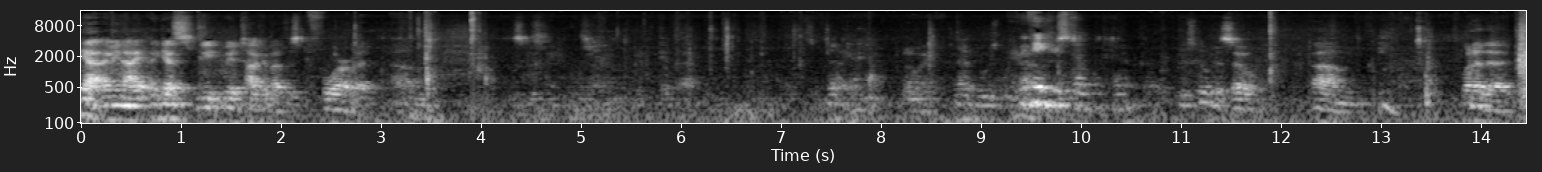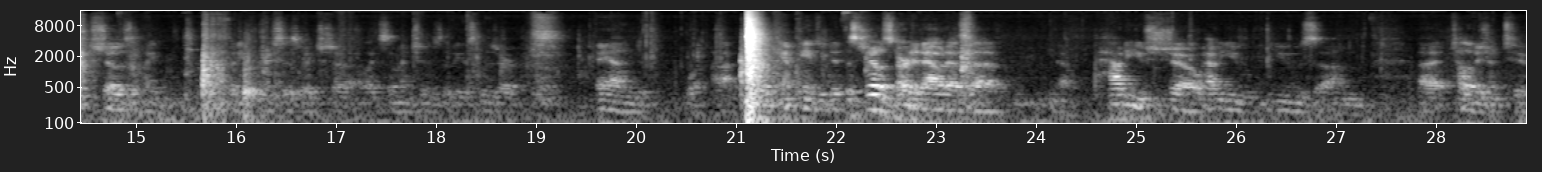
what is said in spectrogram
yeah, I mean, I, I guess we, we had talked about this before, but, um, excuse me, sorry, get that. No, no, who's- I think you're still hooked up. who's show started out as a, you know, how do you show, how do you use um, uh, television to,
